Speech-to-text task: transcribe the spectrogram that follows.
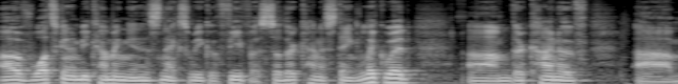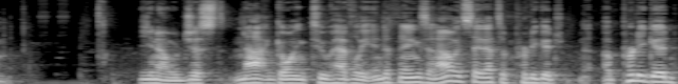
of what's going to be coming in this next week with FIFA. So they're kind of staying liquid. Um, they're kind of, um, you know, just not going too heavily into things. And I would say that's a pretty good, a pretty good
